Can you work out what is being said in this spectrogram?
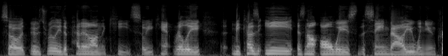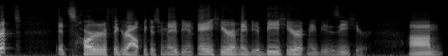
So it, it's really dependent on the keys. So you can't really, because E is not always the same value when you encrypt, it's harder to figure out because you may be an A here, it may be a B here, it may be a Z here. Um,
